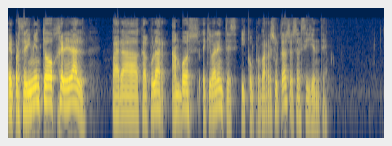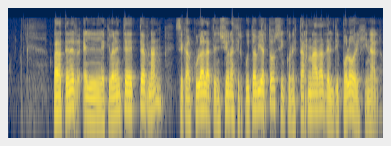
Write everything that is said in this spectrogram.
El procedimiento general para calcular ambos equivalentes y comprobar resultados es el siguiente. Para obtener el equivalente Tevnan se calcula la tensión a circuito abierto sin conectar nada del dipolo original.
